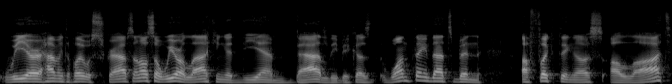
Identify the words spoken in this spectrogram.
We are having to play with scraps, and also we are lacking a DM badly because one thing that's been afflicting us a lot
